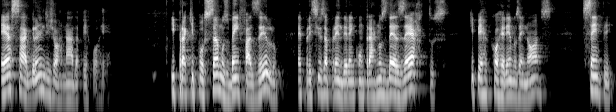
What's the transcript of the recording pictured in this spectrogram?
Essa é a grande jornada a percorrer. E para que possamos bem fazê-lo, é preciso aprender a encontrar nos desertos que percorreremos em nós sempre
